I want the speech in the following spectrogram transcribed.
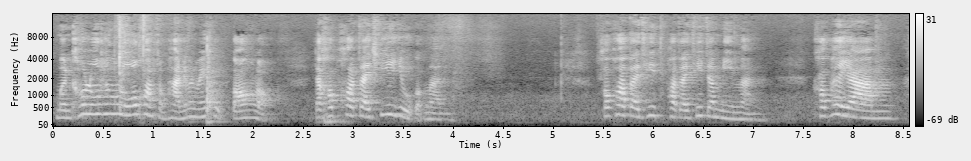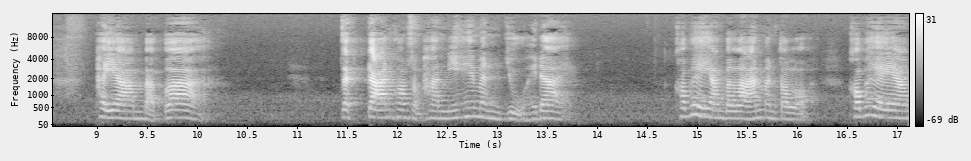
เหมือนเขารู้ทั้งรู้ว่าความสัมพันธ์นี้มันไม่ถูกต้องหรอก แต่เขาพอใจที่จะอยู่กับมัน เขาพอใจที่พอใจที่จะมีมัน เขาพยายามพยายามแบบว่า จัดการความสัมพันธ์นี้ให้มันอยู่ให้ได้ เขาพยายามบาลานซ์มันตลอด เขาพยายาม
